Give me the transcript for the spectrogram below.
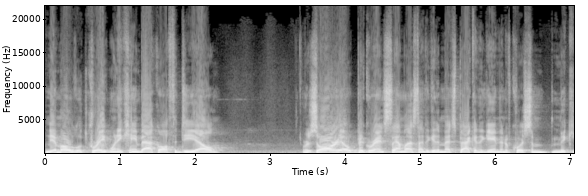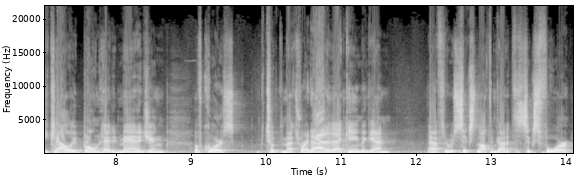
Nimmo looked great when he came back off the DL. Rosario, big grand slam last night to get the Mets back in the game. Then, of course, some Mickey Callaway boneheaded managing, of course, took the Mets right out of that game again. After it was 6 0, got it to 6 4.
